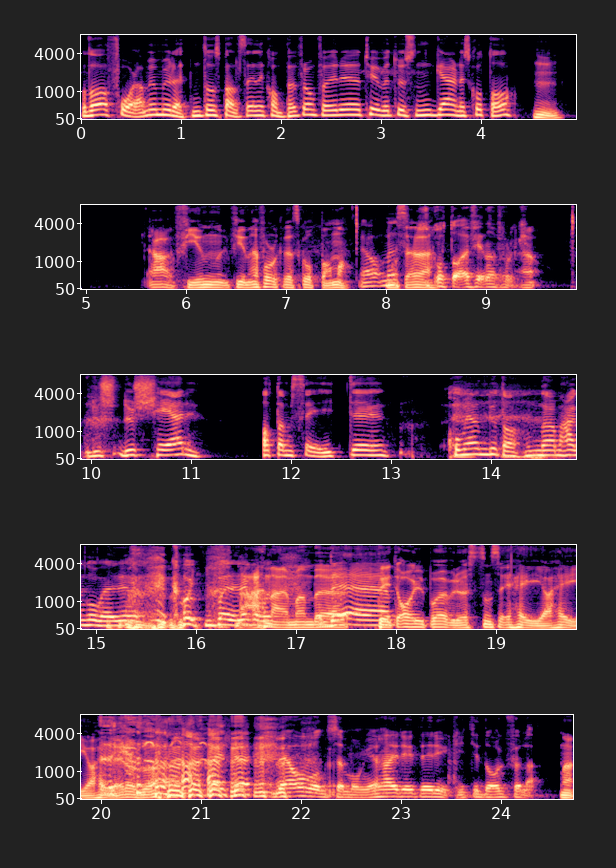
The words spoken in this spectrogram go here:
Og da får de jo muligheten til å spille seg inn i kampen framfor eh, 20 000 gærne skotter. da Ja, fin, fine folk, det skottene, da. Ja, men. Skotter er fine folk. Ja. du, du ser at de sier ikke eh, Kom igjen, gutta. Når de henger over kanten. Bare Nei, nei, men det, det, er ikke alle på Øvre Øst som sier heia, heia heller. Altså. Det avansementet her det ryker ikke i dag, føler jeg. Nei.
